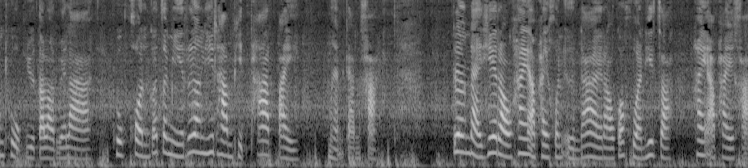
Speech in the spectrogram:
ำถูกอยู่ตลอดเวลา ทุกคนก็จะมีเรื่องที่ทำผิดพลาดไปเหมือนกันค่ะ เรื่องใดที่เราให้อภัยคนอื่นได้ เราก็ควรที่จะให้อภัยค่ะ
